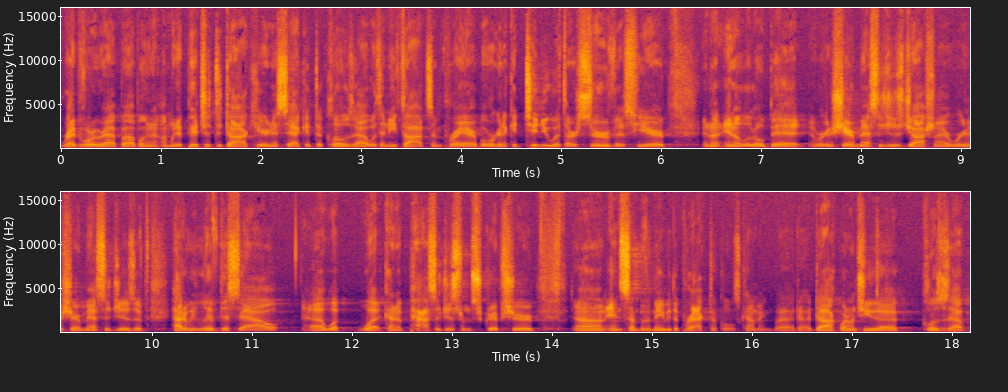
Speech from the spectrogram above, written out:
right before we wrap up, I'm gonna, I'm gonna pitch it to Doc here in a second to close out with any thoughts and prayer. But we're gonna continue with our service here in a, in a little bit, and we're gonna share messages. Josh and I we're gonna share messages of how do we live this out. Uh, what what kind of passages from Scripture, um, and some of maybe the practicals coming. But uh, Doc, why don't you uh, close us out?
